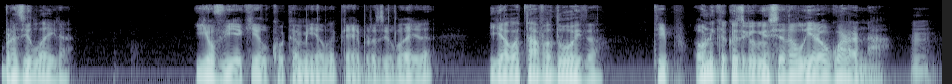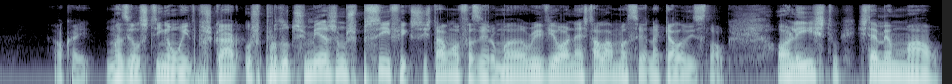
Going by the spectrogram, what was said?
brasileira. E eu vi aquilo com a Camila, que é brasileira, e ela estava doida. Tipo, a única coisa que eu conhecia dali era o Guaraná. Hum. Ok? Mas eles tinham ido buscar os produtos mesmo específicos. E estavam a fazer uma review honesta lá, uma cena, que ela disse logo: Olha, isto, isto é mesmo mau,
